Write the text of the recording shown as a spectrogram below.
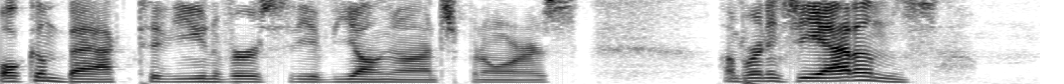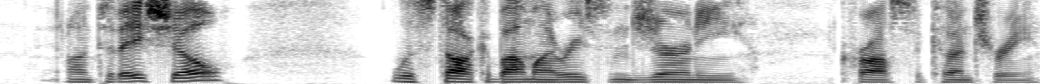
Welcome back to the University of Young Entrepreneurs. I'm Brandon T. Adams, and on today's show, let's talk about my recent journey across the country.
